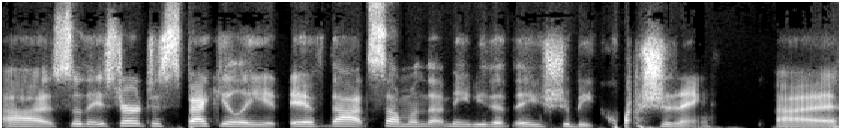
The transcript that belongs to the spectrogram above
Uh so they start to speculate if that's someone that maybe that they should be questioning. Uh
